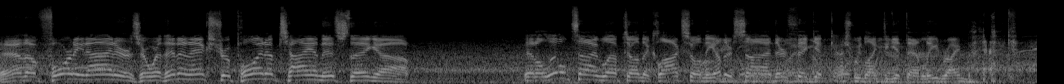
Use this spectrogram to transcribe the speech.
And the 49ers are within an extra point of tying this thing up. And a little time left on the clock, so on the other side, they're thinking, gosh, we'd like to get that lead right back.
